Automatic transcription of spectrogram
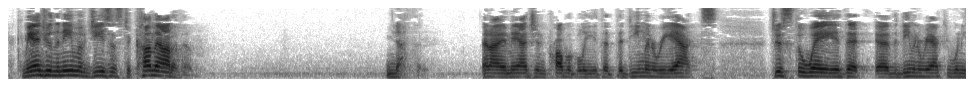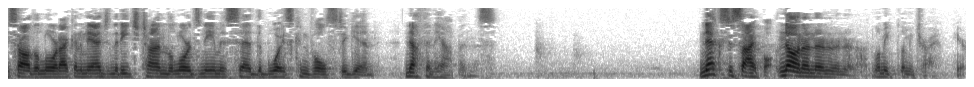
I command you in the name of Jesus to come out of him. Nothing. And I imagine probably that the demon reacts just the way that uh, the demon reacted when he saw the Lord. I can imagine that each time the Lord's name is said, the boy's convulsed again. Nothing happens. Next disciple. No, no, no, no, no, no. Let me, let me try. Here.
